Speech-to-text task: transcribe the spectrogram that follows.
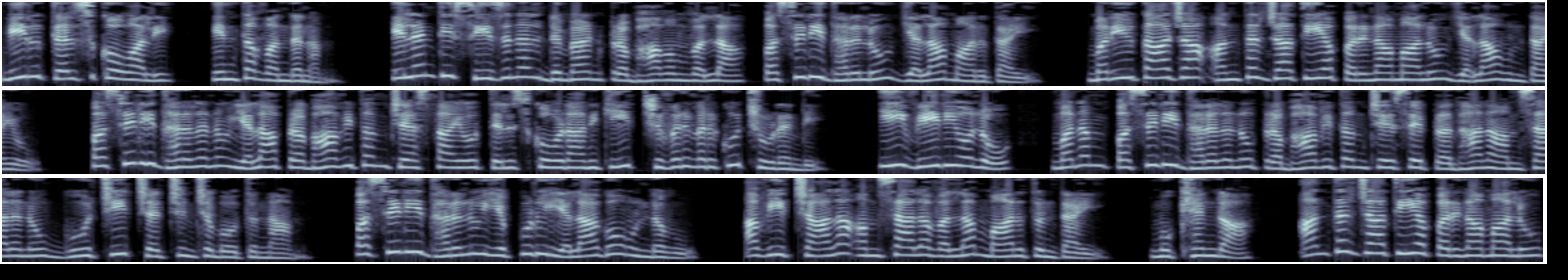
మీరు తెలుసుకోవాలి. ఇంత వందనం. ఇలాంటి సీజనల్ డిమాండ్ ప్రభావం వల్ల పసిడి ధరలు ఎలా మారుతాయి? మరియు తాజా అంతర్జాతీయ పరిణామాలు ఎలా ఉంటాయో? పసిడి ధరలను ఎలా ప్రభావితం చేస్తాయో తెలుసుకోవడానికి చివరి వరకు చూడండి. ఈ వీడియోలో మనం పసిడి ధరలను ప్రభావితం చేసే ప్రధాన అంశాలను గూర్చి చర్చించబోతున్నాం. పసిడి ధరలు ఎప్పుడు ఎలాగో ఉండవు. అవి చాలా అంశాల వల్ల మారుతుంటాయి. ముఖ్యంగా అంతర్జాతీయ పరిణామాలు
